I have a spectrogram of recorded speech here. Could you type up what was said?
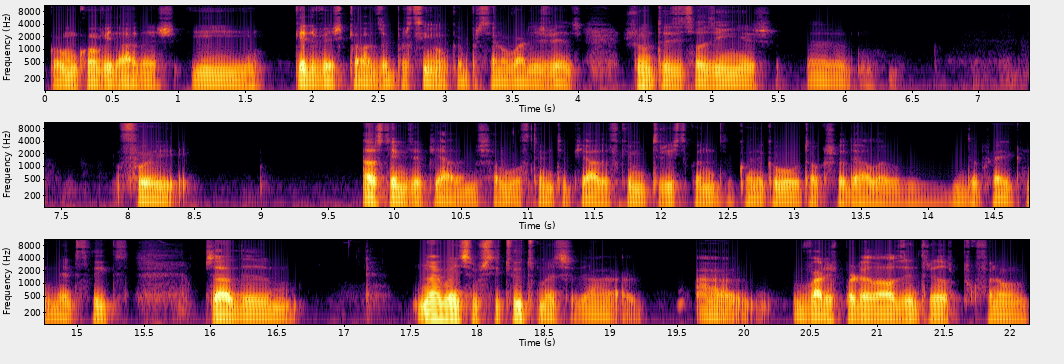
como convidadas e cada vez que elas apareciam, que apareceram várias vezes juntas e sozinhas uh, foi. Elas têm muita piada, Michelle Wolf tem muita piada. Fiquei muito triste quando, quando acabou o talk show dela, The Break, no Netflix. Apesar de. Não é bem substituto, mas há, há vários paralelos entre eles, porque foram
